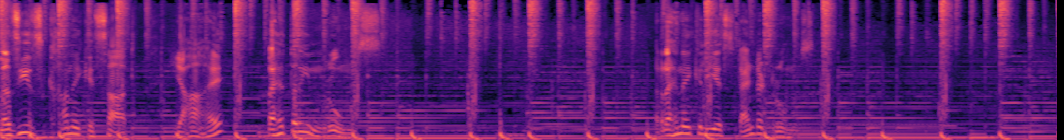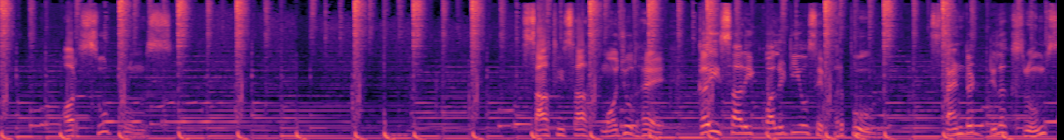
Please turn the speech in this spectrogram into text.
लजीज खाने के साथ यहाँ है बेहतरीन रूम्स रहने के लिए स्टैंडर्ड रूम्स और सूट रूम्स साथ ही साथ मौजूद है कई सारी क्वालिटियों से भरपूर स्टैंडर्ड डिलक्स रूम्स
